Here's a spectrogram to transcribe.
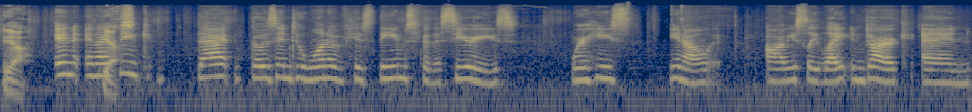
yeah. And and I Yes. think that goes into one of his themes for the series, where he's, you know, obviously light and dark and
